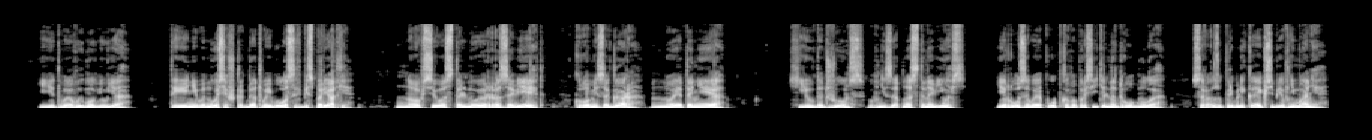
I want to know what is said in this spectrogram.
— едва вымолвил я. «Ты не выносишь, когда твои волосы в беспорядке, но все остальное розовеет, кроме загара, но это не...» Хилда Джонс внезапно остановилась, и розовая попка вопросительно дрогнула, сразу привлекая к себе внимание.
